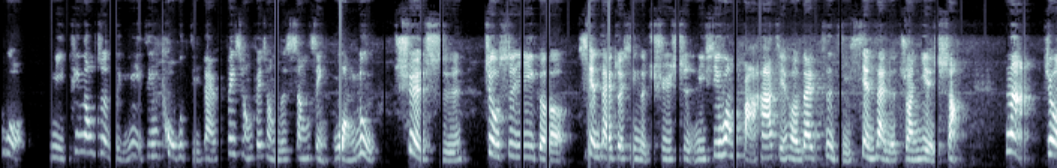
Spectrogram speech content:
如果你听到这里，你已经迫不及待，非常非常的相信网络确实就是一个现在最新的趋势。你希望把它结合在自己现在的专业上，那就。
